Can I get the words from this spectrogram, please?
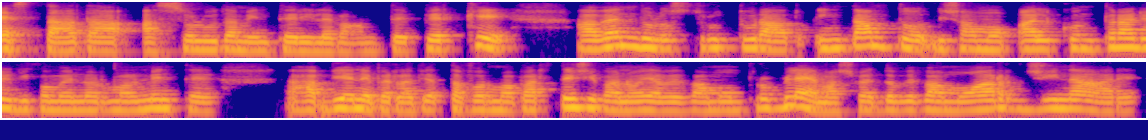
è stata assolutamente rilevante perché avendolo strutturato, intanto diciamo al contrario di come normalmente avviene per la piattaforma partecipa, noi avevamo un problema, cioè dovevamo arginare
